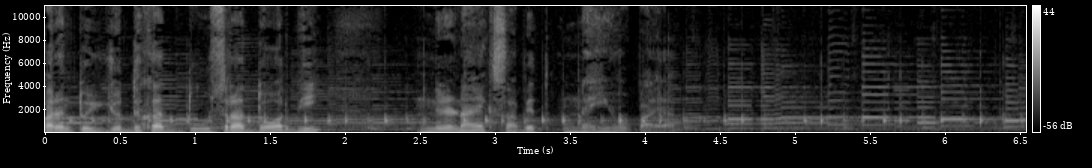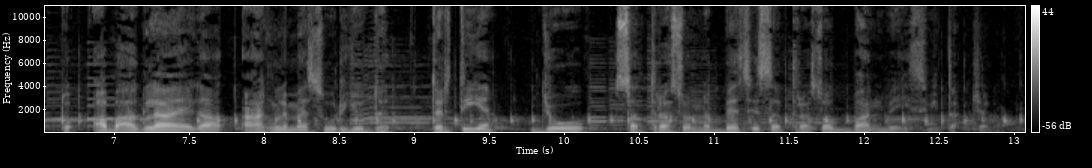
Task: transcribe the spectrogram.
परंतु युद्ध का दूसरा दौर भी निर्णायक साबित नहीं हो पाया। तो अब अगला आएगा आंग्ल मैसूर युद्ध तृतीय, जो 1790 से सत्रह ईस्वी तक चला।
